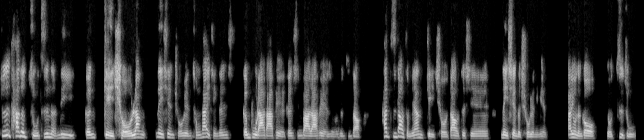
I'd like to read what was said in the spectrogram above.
就是他的组织能力跟给球，让内线球员从他以前跟跟布拉搭配、跟辛巴搭配的时候就知道，他知道怎么样给球到这些内线的球员里面，他又能够有自主，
